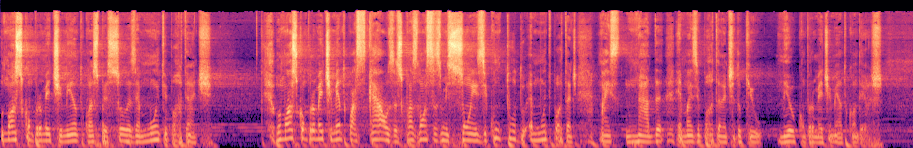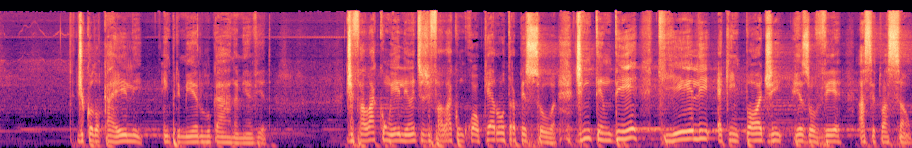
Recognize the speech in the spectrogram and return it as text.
O nosso comprometimento com as pessoas é muito importante. O nosso comprometimento com as causas, com as nossas missões e com tudo é muito importante, mas nada é mais importante do que o meu comprometimento com Deus. De colocar Ele em primeiro lugar na minha vida de falar com Ele antes de falar com qualquer outra pessoa, de entender que Ele é quem pode resolver a situação,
